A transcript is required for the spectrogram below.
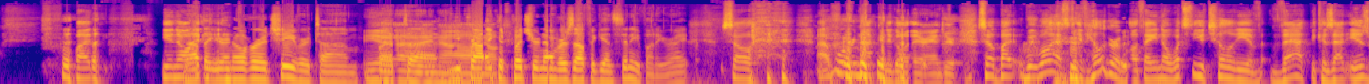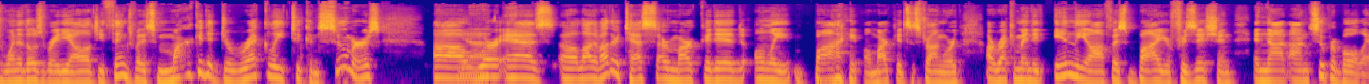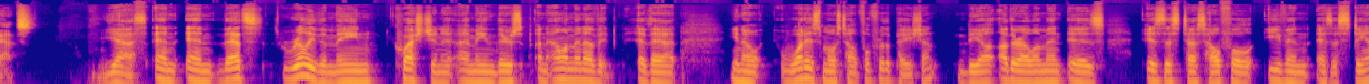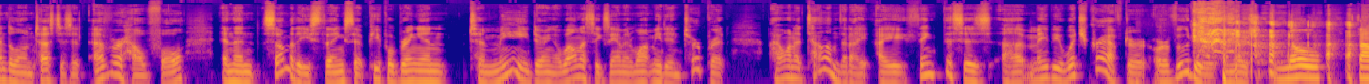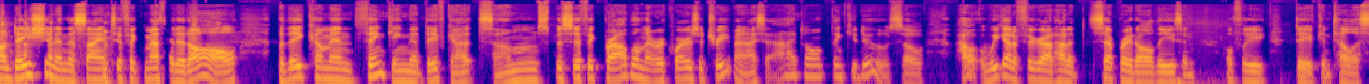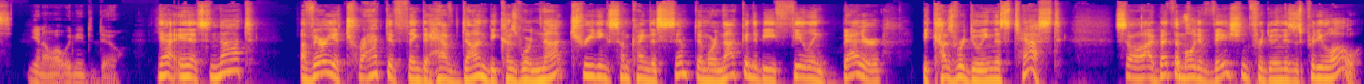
But you know, not that you're an overachiever, Tom, yeah, but uh, you probably could put your numbers up against anybody, right? So uh, we're not going to go there, Andrew. So, but we will ask Dave Hilger about that. You know, what's the utility of that? Because that is one of those radiology things, but it's marketed directly to consumers. Uh, yeah. Whereas a lot of other tests are marketed only by, well, market's a strong word, are recommended in the office by your physician and not on Super Bowl ads. Yes, and and that's really the main question. I mean, there's an element of it that you know what is most helpful for the patient. The other element is is this test helpful even as a standalone test? Is it ever helpful? And then some of these things that people bring in to me during a wellness exam and want me to interpret, I want to tell them that I, I think this is uh, maybe witchcraft or, or voodoo, and there's no foundation in the scientific method at all but they come in thinking that they've got some specific problem that requires a treatment. I said, I don't think you do. So how we got to figure out how to separate all these, and hopefully Dave can tell us, you know, what we need to do. Yeah, and it's not a very attractive thing to have done because we're not treating some kind of symptom. We're not going to be feeling better because we're doing this test. So I bet the motivation for doing this is pretty low.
